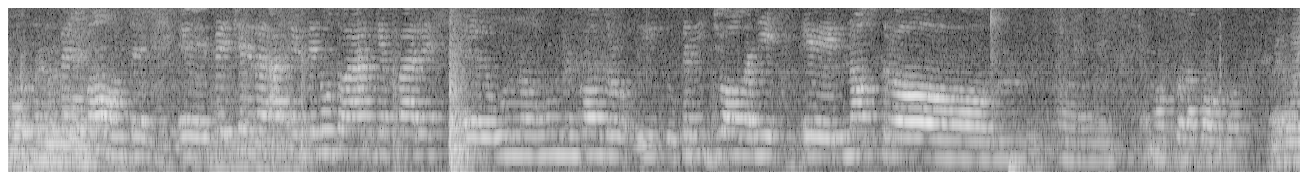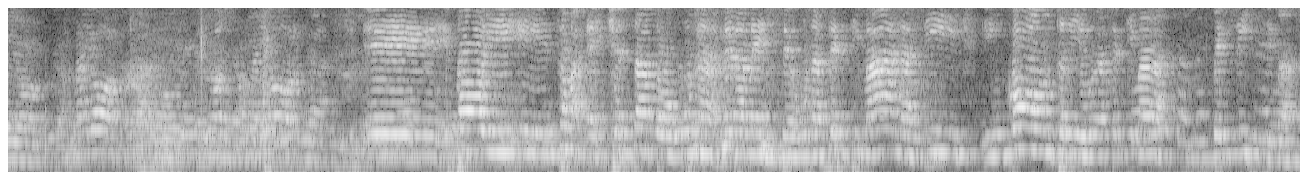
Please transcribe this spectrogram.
Bruno Belmonte, eh, è venuto anche a fare eh, un, incontro per i giovani, il nostro eh, è morto da poco. Maiorca. Maiorca, il nostro Maiorca. E, e poi insomma c'è stata veramente una settimana di incontri, una settimana bellissima,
